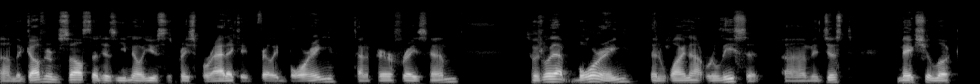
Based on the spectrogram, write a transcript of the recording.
Um, the governor himself said his email use is pretty sporadic and fairly boring. Kind of paraphrase him. So it's really that boring. Then why not release it? Um, it just makes you look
